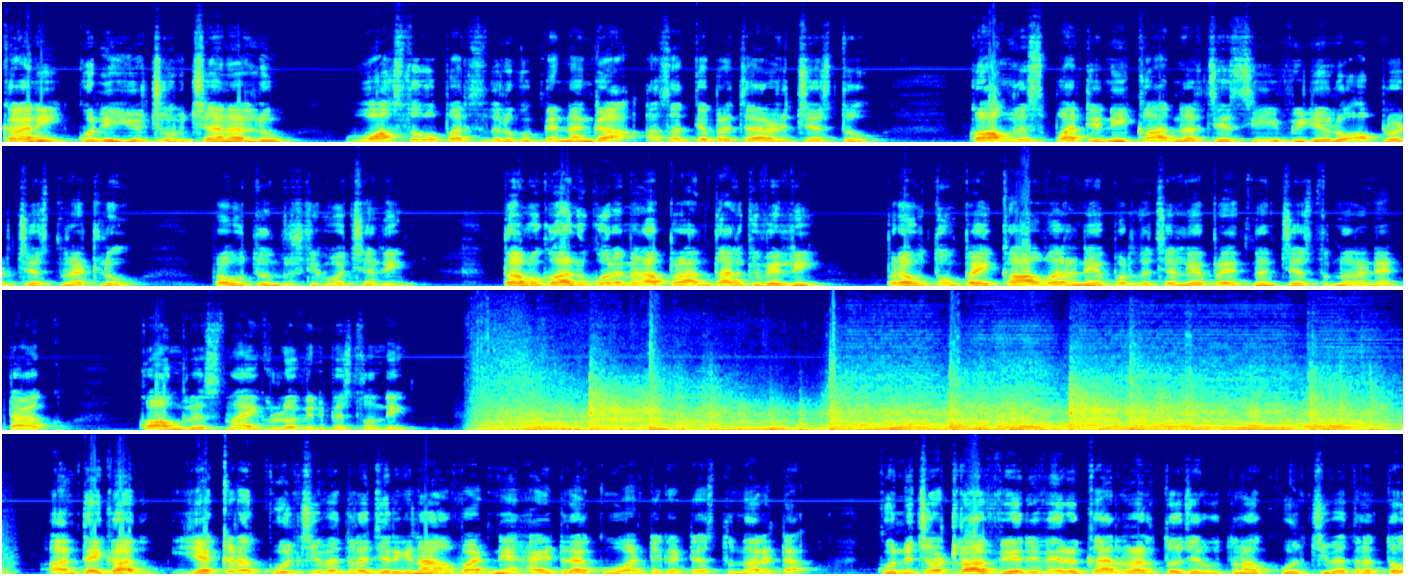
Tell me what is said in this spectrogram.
కానీ కొన్ని యూట్యూబ్ ఛానళ్ళు వాస్తవ పరిస్థితులకు భిన్నంగా అసత్య ప్రచారాలు చేస్తూ కాంగ్రెస్ పార్టీని కార్నర్ చేసి వీడియోలు అప్లోడ్ చేస్తున్నట్లు ప్రభుత్వం దృష్టికి వచ్చింది. తమకు అనుకూలమైన ప్రాంతాలకు వెళ్ళి ప్రభుత్వంపై కావాలనే బురద చల్లే ప్రయత్నం చేస్తున్నారనే టాక్ కాంగ్రెస్ నాయకుల్లో వినిపిస్తుంది. అంతేకాదు ఎక్కడ కూల్చివేతలు జరిగినా వాటిని హైడ్రాకు అంటగట్టేస్తున్నారట. కొన్ని చోట్ల వేరువేరు కారణాలతో జరుగుతున్న కూల్చివేతలతో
